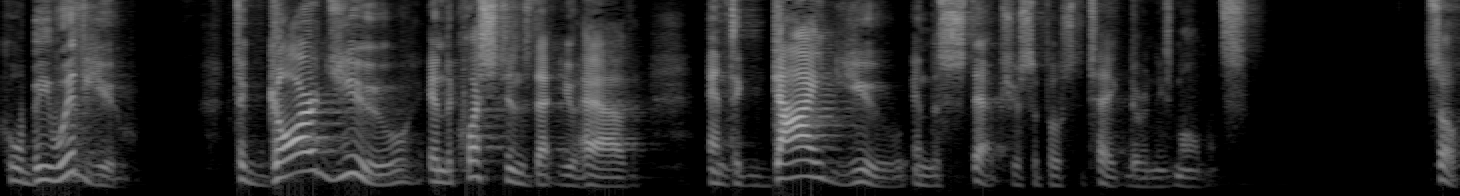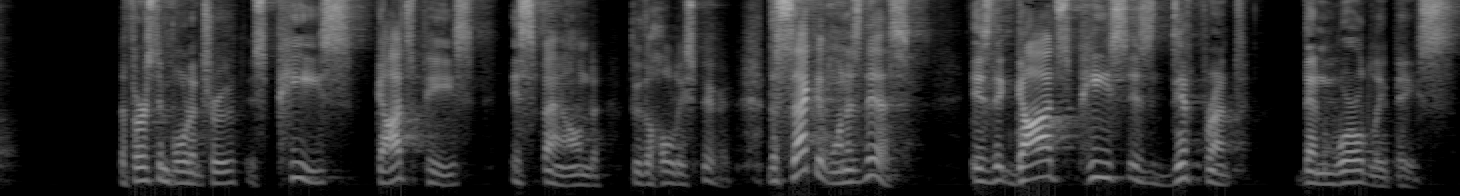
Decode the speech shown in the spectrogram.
who will be with you to guard you in the questions that you have and to guide you in the steps you're supposed to take during these moments. So, the first important truth is peace, God's peace, is found through the Holy Spirit. The second one is this is that God's peace is different than worldly peace.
